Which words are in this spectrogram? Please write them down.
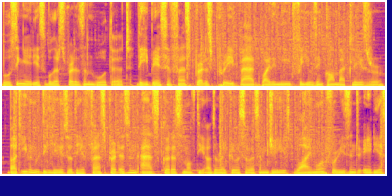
Boosting ADS bullet spread isn't worth it. The base hipfire spread is pretty bad by the need for using combat laser, but even with the laser the hipfire spread isn't as good as some of the other aggressive SMGs, why more for reason to ADS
